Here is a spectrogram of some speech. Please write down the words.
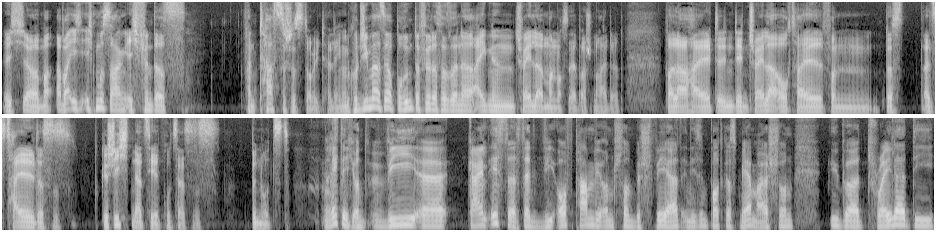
Ich, äh, aber ich, ich muss sagen, ich finde das fantastisches Storytelling. Und Kojima ist ja auch berühmt dafür, dass er seine eigenen Trailer immer noch selber schneidet. Weil er halt in den Trailer auch Teil von, das, als Teil des Geschichtenerzählprozesses benutzt. Richtig. Und wie äh, geil ist das? Denn wie oft haben wir uns schon beschwert, in diesem Podcast mehrmals schon, über Trailer, die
